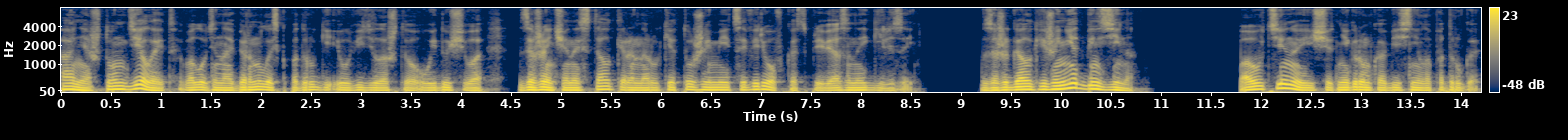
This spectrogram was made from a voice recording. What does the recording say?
«Аня, что он делает?» Володина обернулась к подруге и увидела, что у идущего за женщиной сталкера на руке тоже имеется веревка с привязанной гильзой. «В зажигалке же нет бензина!» «Паутину ищет», – негромко объяснила подруга.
